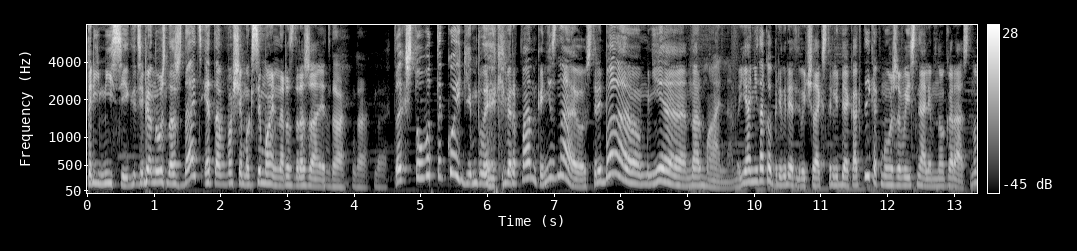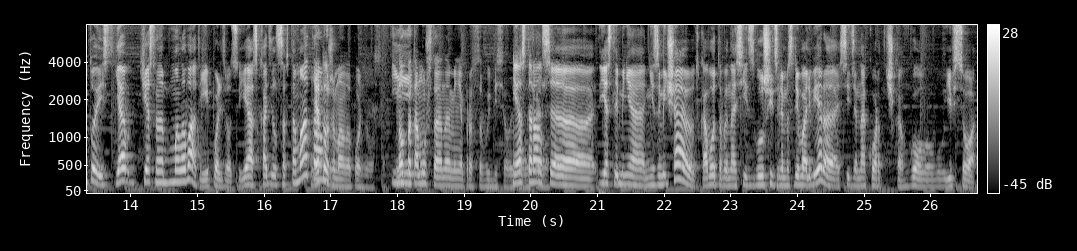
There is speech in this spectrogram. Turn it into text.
три миссии, где тебе нужно ждать, это вообще максимально раздражает. Да, да, да. Так что вот такой геймплей Киберпанка, не знаю, стрельба мне нормально, но я не такой привередливый человек в стрельбе, как ты, как мы уже выясняли много раз. Ну, то есть, я, честно, маловато ей пользовался. Я сходил с автоматом. Я тоже мало пользовался. И- Но потому что она меня просто выбесила. Я изначально. Старался, если меня не замечают, кого-то выносить с глушителем из револьвера, сидя на корточках в голову, и все.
